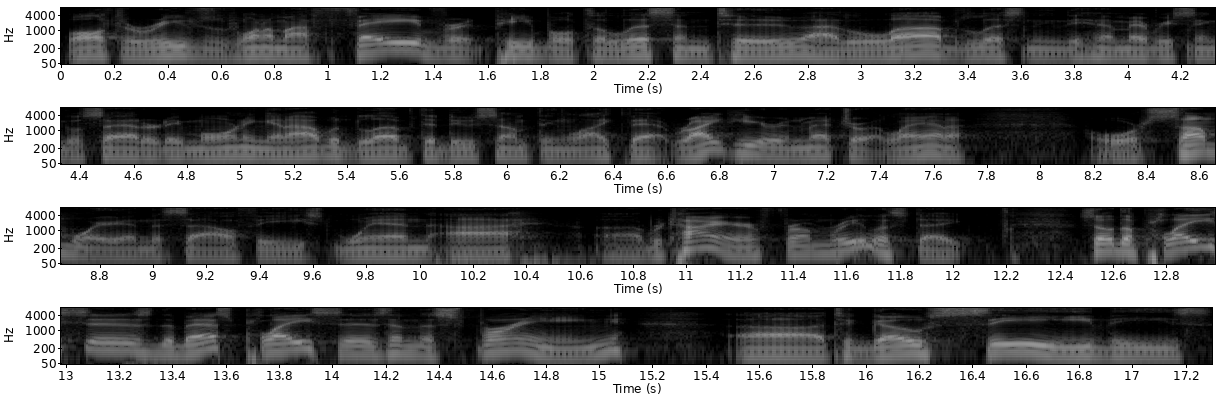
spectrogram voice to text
Walter Reeves was one of my favorite people to listen to. I loved listening to him every single Saturday morning, and I would love to do something like that right here in Metro Atlanta or somewhere in the Southeast when I uh, retire from real estate. So, the places, the best places in the spring uh, to go see these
